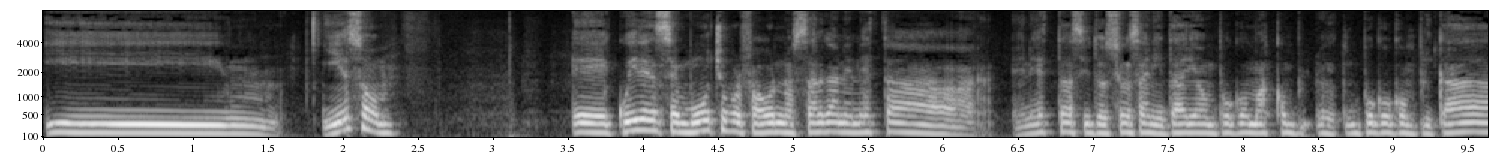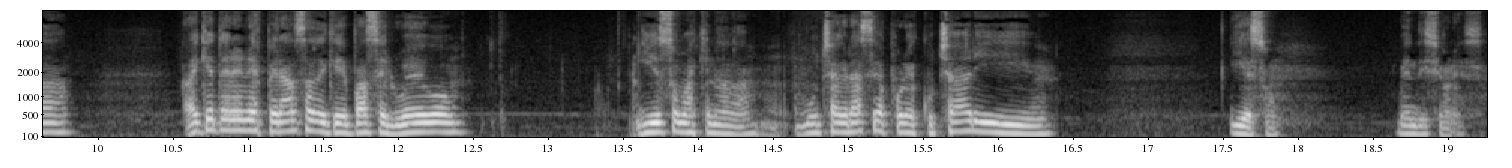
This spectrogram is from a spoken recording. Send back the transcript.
Y, y eso, eh, cuídense mucho, por favor, no salgan en esta, en esta situación sanitaria un poco, más un poco complicada. Hay que tener esperanza de que pase luego. Y eso más que nada. Muchas gracias por escuchar y, y eso. Bendiciones.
